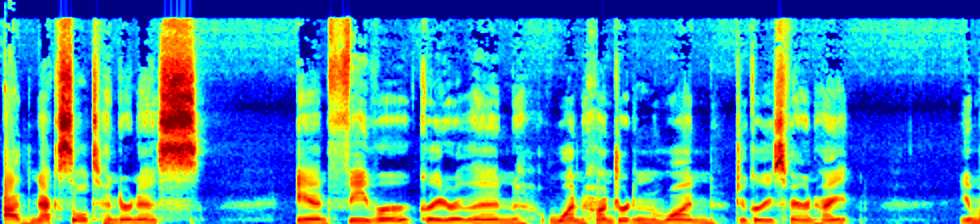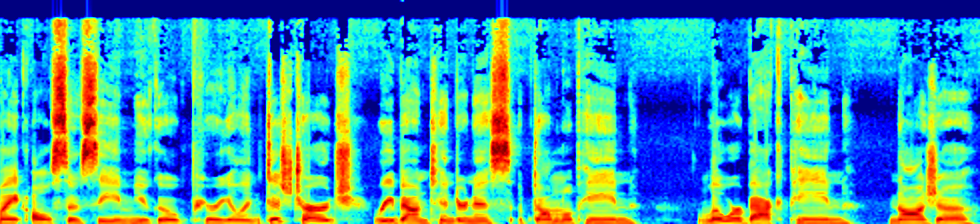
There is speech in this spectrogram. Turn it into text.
adnexal tenderness, and fever greater than 101 degrees Fahrenheit. You might also see mucopurulent discharge, rebound tenderness, abdominal pain, lower back pain, nausea,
